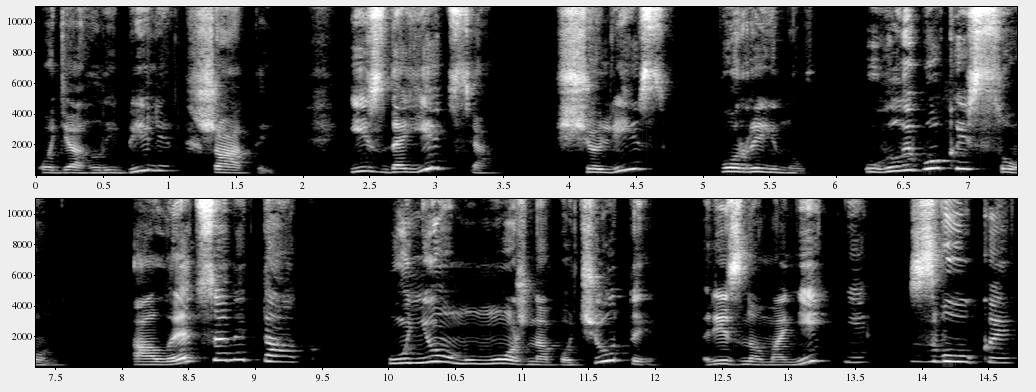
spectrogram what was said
одягли білі шати. І здається, що ліс поринув у глибокий сон. Але це не так. У ньому можна почути різноманітні звуки.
